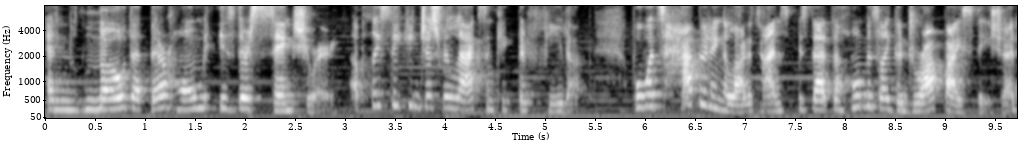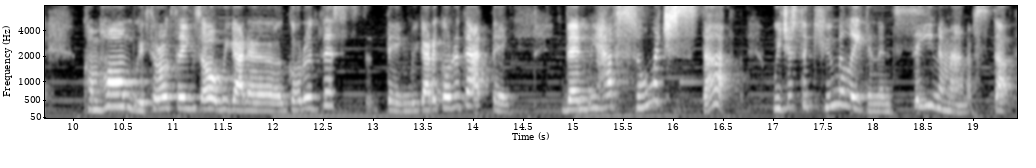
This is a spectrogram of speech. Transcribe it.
and know that their home is their sanctuary, a place they can just relax and kick their feet up. But what's happening a lot of times is that the home is like a drop by station. Come home, we throw things, oh, we gotta go to this thing, we gotta go to that thing. Then we have so much stuff. We just accumulate an insane amount of stuff.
